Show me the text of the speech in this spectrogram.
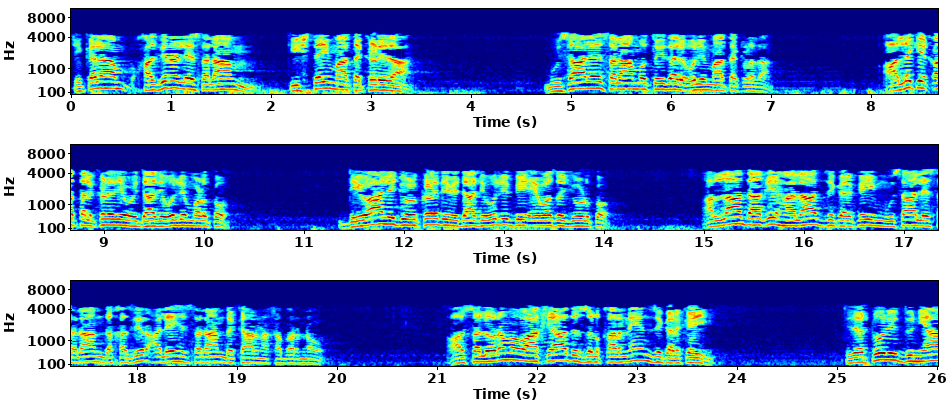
چې کله خضر علی السلام کیشته ما ته کړی دا موسی علی السلام ته د علماء تکړه الکه قتل کړی دی وای دا دی ولې مړ کو دیواله جوړ کړی دی دا دی ولې به ایواز جوړ کو الله داغه حالات ذکر کوي موسی علی السلام د خضر علیه السلام د کار نه خبر نو او سلورم واقعات د ذوالقرنین ذکر کوي چې د ټولي دنیا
